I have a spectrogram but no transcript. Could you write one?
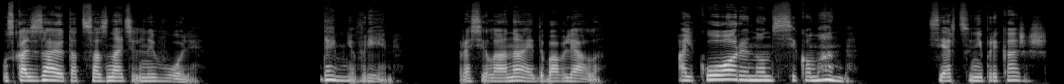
ускользают от сознательной воли. «Дай мне время», — просила она и добавляла. «Алькуоре нон си команда. Сердцу не прикажешь».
